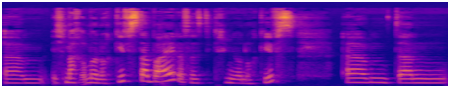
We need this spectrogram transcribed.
Ähm, ich mache immer noch GIFs dabei, das heißt, die kriegen auch noch GIFs. Ähm, dann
